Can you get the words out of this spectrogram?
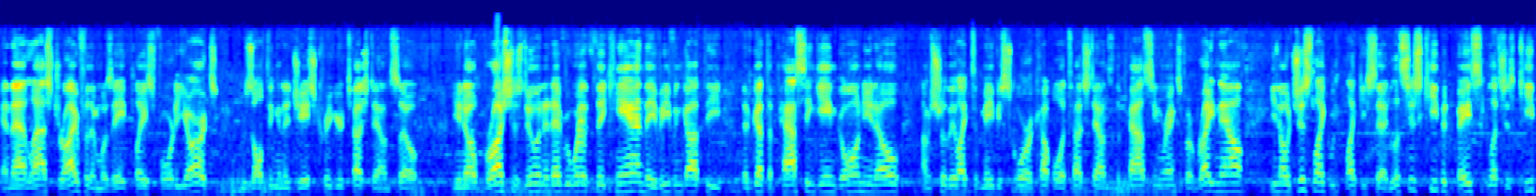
And that last drive for them was eight plays, 40 yards, resulting in a Jace Krieger touchdown. So, you know, Brush is doing it every way that they can. They've even got the they've got the passing game going. You know, I'm sure they like to maybe score a couple of touchdowns in the passing ranks. But right now, you know, just like like you said, let's just keep it basic. Let's just keep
